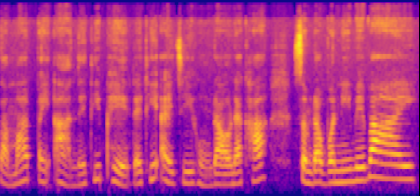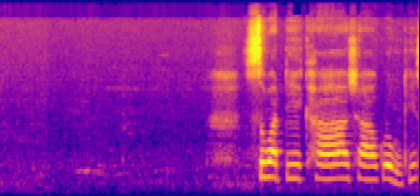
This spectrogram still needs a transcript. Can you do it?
สามารถไปอ่านได้ที่เพจได้ที่ IG ของเรานะคะสำหรับวันนี้บ๊ายบาย สวัสดีค่ะ ชาวกลุ่มที่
